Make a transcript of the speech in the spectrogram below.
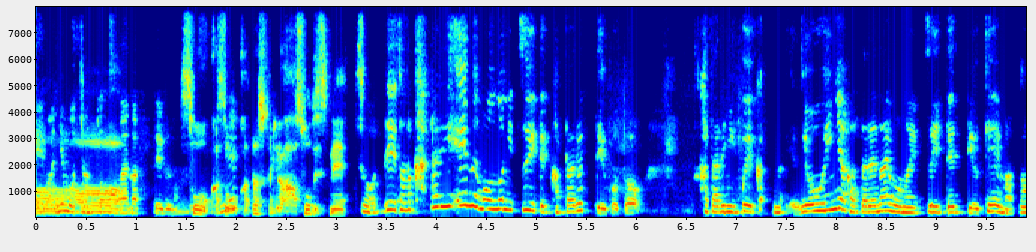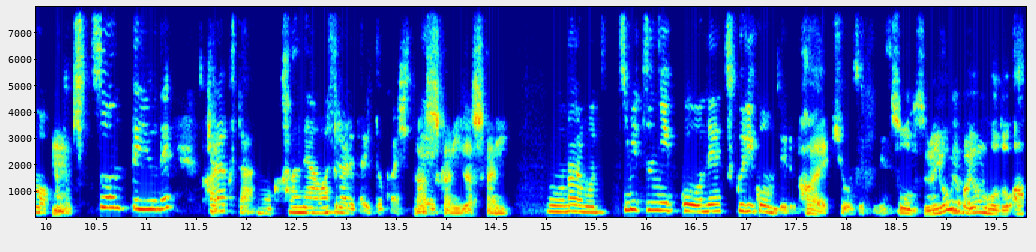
ーマにもちゃんと繋がってるんですよね。そうか、そうか。確かに。ああ、そうですね。そう。で、その語り得ぬものについて語るっていうこと、語りにくいか、容易には語れないものについてっていうテーマと、うんあと、喫音っていうね、キャはいラクターも兼ね合わせられたりとかして、確かに、確かに。もう、だからもう、緻密にこうね、作り込んでるはい小説です、そうですね。読めば読むほど、あ、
